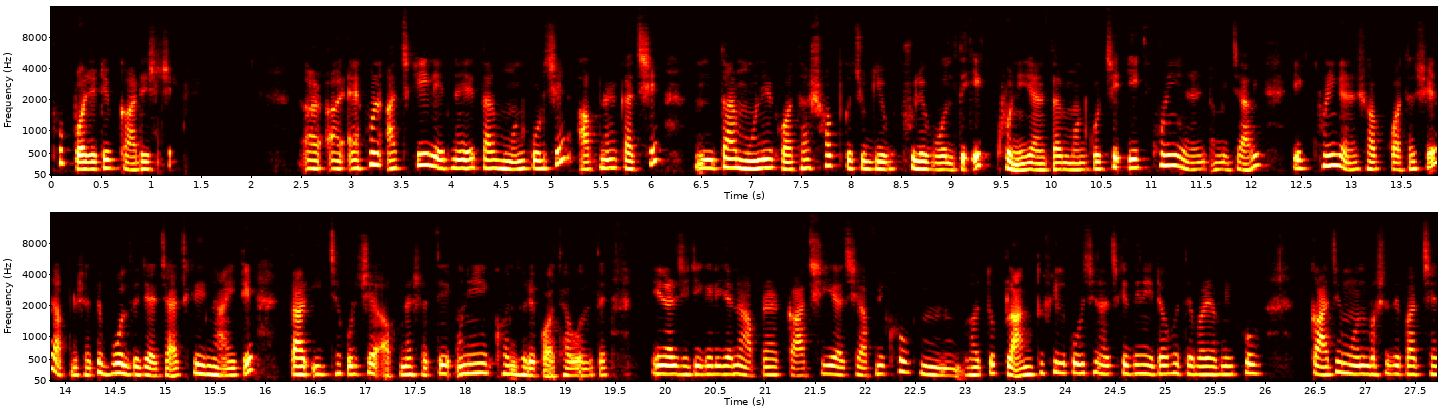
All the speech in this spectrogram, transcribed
খুব পজিটিভ কার্ড এসছে। আর এখন আজকেই লেট নাইটে তার মন করছে আপনার কাছে তার মনের কথা সব কিছু গিয়ে খুলে বলতে। এক্ষুনি যেন তার মন করছে, এক্ষুনি যেন আমি যাই, এক্ষুনি যেন সব কথা সে আপনার সাথে বলতে চাইছে। আজকে নাইটে তার ইচ্ছা করছে আপনার সাথে অনেকক্ষণ ধরে কথা বলতে। এনার্জেটিক্যালি যেন আপনার কাছেই আছে। আপনি খুব হয়তো ক্লান্ত ফিল করছেন আজকের দিনে। এটাও হতে পারে আপনি খুব কাজে মন বসাতে পারছেন,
